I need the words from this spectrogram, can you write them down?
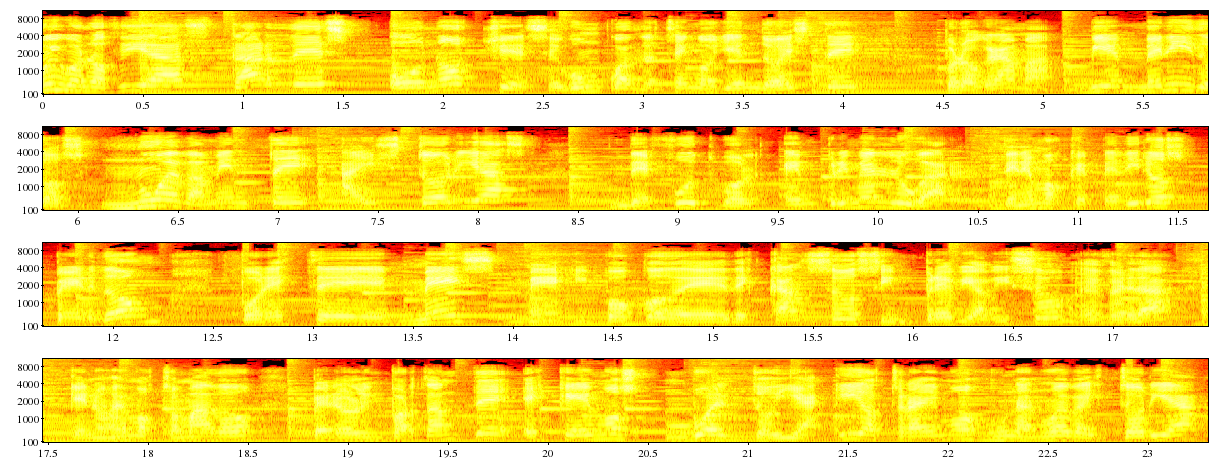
Muy buenos días, tardes o noches, según cuando estén oyendo este programa. Bienvenidos nuevamente a Historias de Fútbol. En primer lugar, tenemos que pediros perdón por este mes, mes y poco de descanso sin previo aviso, es verdad que nos hemos tomado, pero lo importante es que hemos vuelto y aquí os traemos una nueva historia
